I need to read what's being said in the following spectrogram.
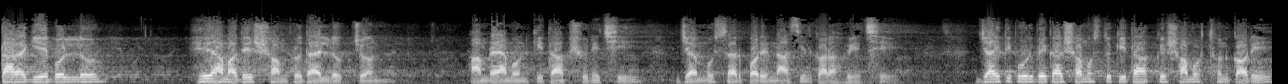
তারা গিয়ে বলল, হে আমাদের সম্প্রদায়ের লোকজন, আমরা এমন কিতাব শুনেছি যা মুসার পরে নাজিল করা হয়েছে, যা ইতিপূর্বেকার সমস্ত কিতাবকে সমর্থন করে,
